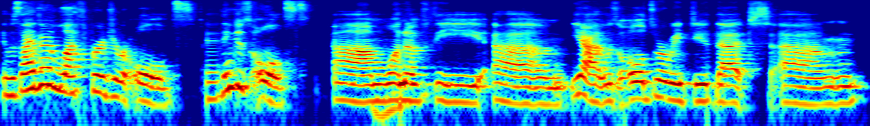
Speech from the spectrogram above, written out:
it was either Lethbridge or Olds. I think it was Olds. Um, one of the um, yeah, it was Olds where we do that um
